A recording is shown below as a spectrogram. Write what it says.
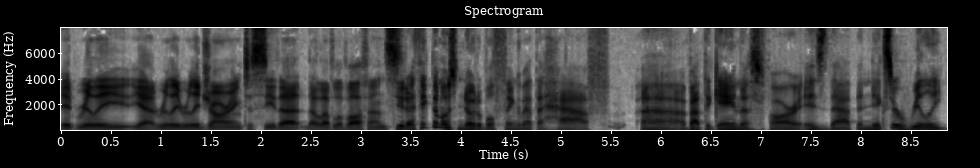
it really yeah really really jarring to see that that level of offense. Dude, I think the most notable thing about the half, uh, about the game thus far, is that the Knicks are really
